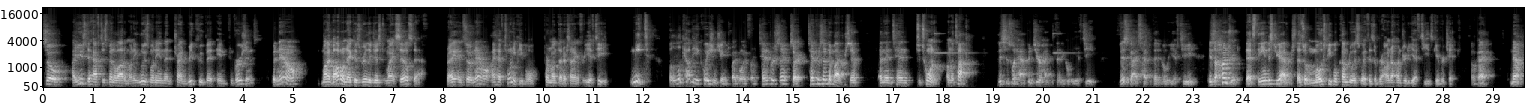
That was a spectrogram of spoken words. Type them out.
So I used to have to spend a lot of money, lose money, and then try and recoup it in conversions. But now my bottleneck is really just my sales staff, right? And so now I have 20 people per month that are signing up for EFT. Neat. But look how the equation changed by going from 10%, sorry, 10% to 5%, and then 10 to 20 on the top. This is what happened to your hypothetical EFT. This guy's hypothetical EFT is 100. That's the industry average. That's what most people come to us with is around 100 EFTs, give or take. Okay? Now,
